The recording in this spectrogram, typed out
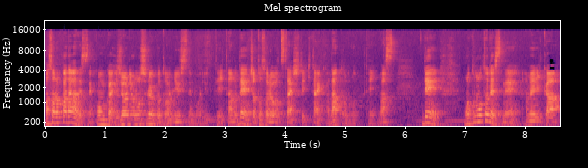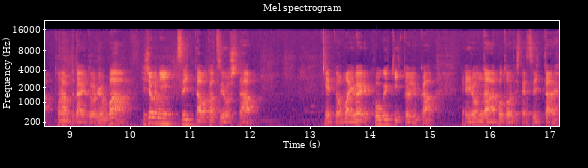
まあ、その方がですね今回非常に面白いことをニュースでも言っていたのでちょっとそれをお伝えしていきたいかなと思っています。でもともとですねアメリカトランプ大統領は非常にツイッターを活用したえっとまあ、いわゆる攻撃というかいろんなことをですねツイッターで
